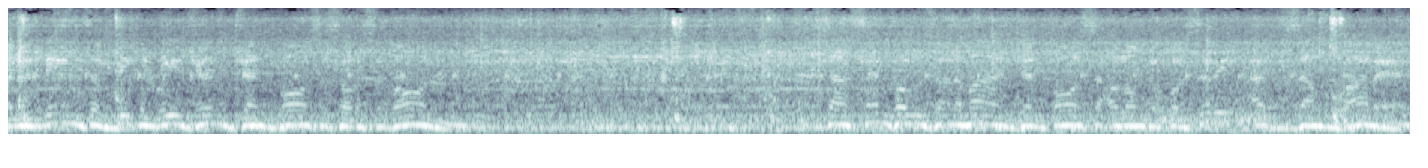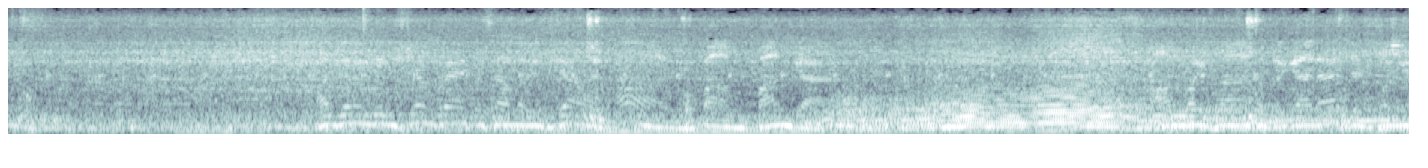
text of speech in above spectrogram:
Ganun din sa Bicol Region, dyan po sa Sorsogon. Sa Central Luzon naman, dyan po sa Olongapo City at Zambales. At ganun din siyempre kasama rin dyan ang Pampanga. Alright mga kabrigada, dyan po yung napapakinggan ang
